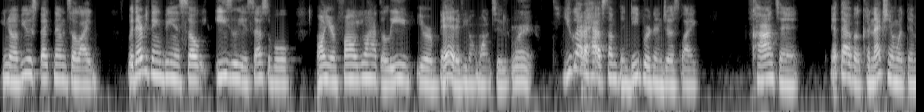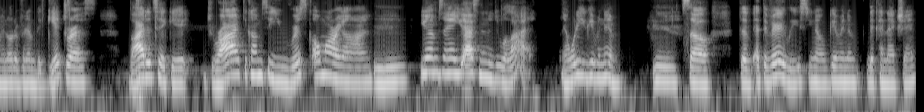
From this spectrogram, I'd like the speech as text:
you know if you expect them to like with everything being so easily accessible on your phone you don't have to leave your bed if you don't want to Right. you got to have something deeper than just like content you have to have a connection with them in order for them to get dressed buy the ticket drive to come see you risk Omicron hmm you know what I'm saying? You asking them to do a lot. And what are you giving them? Yeah. So the at the very least, you know, giving them the connection.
